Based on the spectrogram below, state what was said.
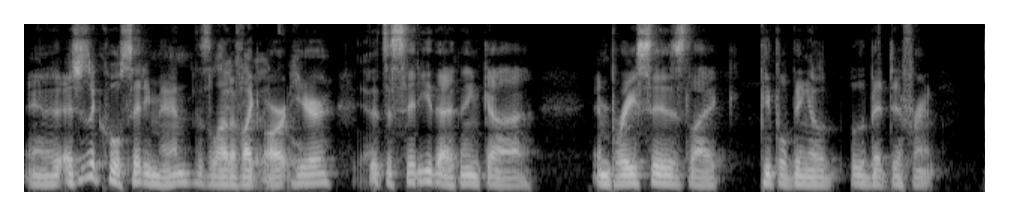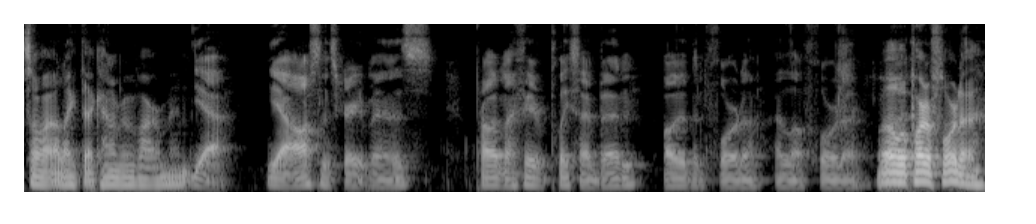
and it's just a cool city, man. There's a lot It's of like really art cool. here. Yeah. It's a city that I think uh, embraces like people being a, little bit different. So I like that kind of environment. Yeah. Yeah. Austin's great, man. It's probably my favorite place I've been, other than Florida. I love Florida. Well, what part of Florida?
